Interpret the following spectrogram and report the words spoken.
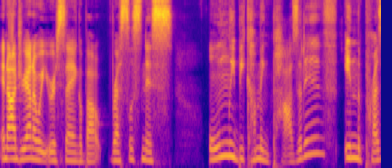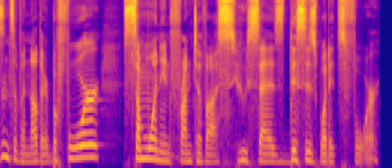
And Adriana, what you were saying about restlessness only becoming positive in the presence of another before someone in front of us who says, this is what it's for.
